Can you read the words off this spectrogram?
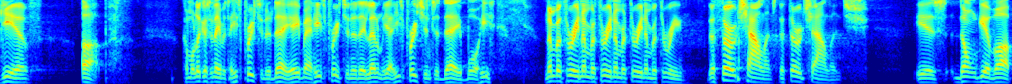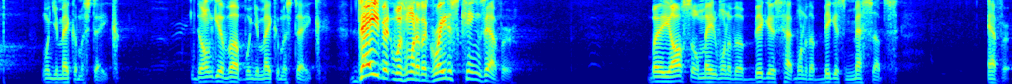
give up. Come on, look at your neighbor and say, He's preaching today. Amen. He's preaching today. Let him, yeah, he's preaching today. Boy, he's number three, number three, number three, number three. The third challenge, the third challenge is don't give up when you make a mistake. Don't give up when you make a mistake. David was one of the greatest kings ever, but he also made one of the biggest, had one of the biggest mess ups ever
